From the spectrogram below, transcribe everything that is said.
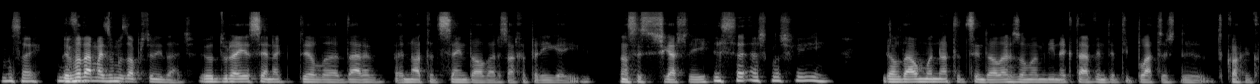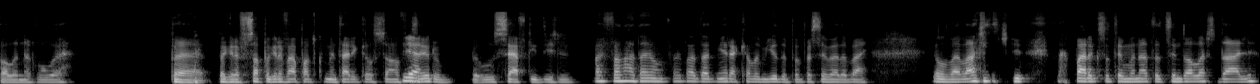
não sei. Eu vou dar mais umas oportunidades. Eu adorei a cena dele a dar a, nota de 100 dólares à rapariga e não sei se chegaste aí. Esse, acho que não cheguei aí. Ele dá uma nota de 100 dólares a uma menina que está a vender tipo latas de, de Coca-Cola na rua para, para só para gravar para o documentário que eles estão a Yeah. fazer. O, o Safety diz-lhe: vai, vai, lá, vai lá dar dinheiro àquela miúda para parecer bem, bem. Ele vai lá, repara que só tem uma nota de 100 dólares, dá-lhe,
